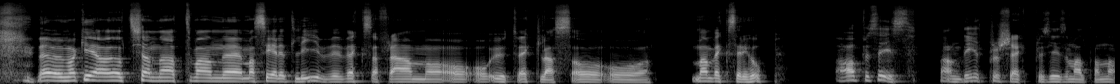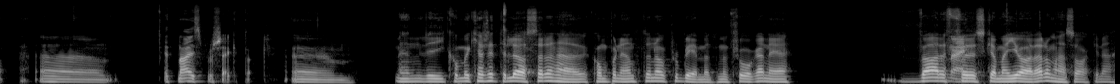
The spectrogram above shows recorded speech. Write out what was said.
Nej, man kan känna att man, eh, man ser ett liv växa fram och, och, och utvecklas och, och man växer ihop. Ja, precis. Fan, det är ett projekt precis som allt annat. Eh, ett nice projekt dock. Eh, Men vi kommer kanske inte lösa den här komponenten av problemet, men frågan är varför Nej. ska man göra de här sakerna?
